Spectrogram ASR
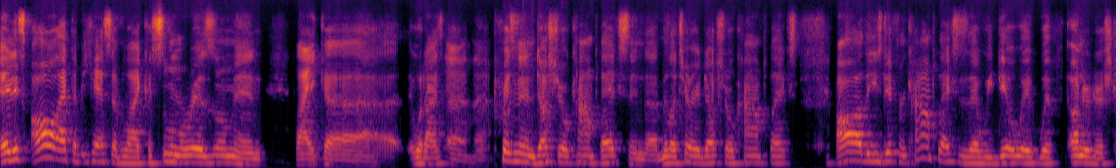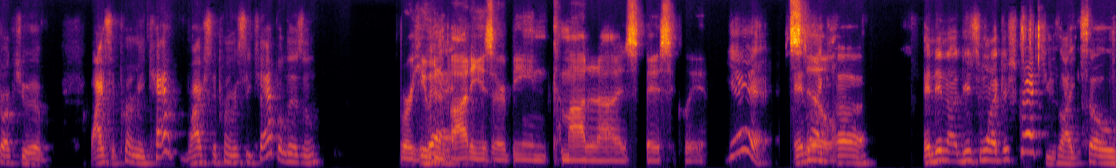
And it's all at the behest of like consumerism and like uh what I uh, the prison industrial complex and the military industrial complex, all these different complexes that we deal with with under the structure of white supremacy cap white supremacy capitalism where human that, bodies are being commoditized basically yeah Still. and like uh and then i just want to distract you like so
